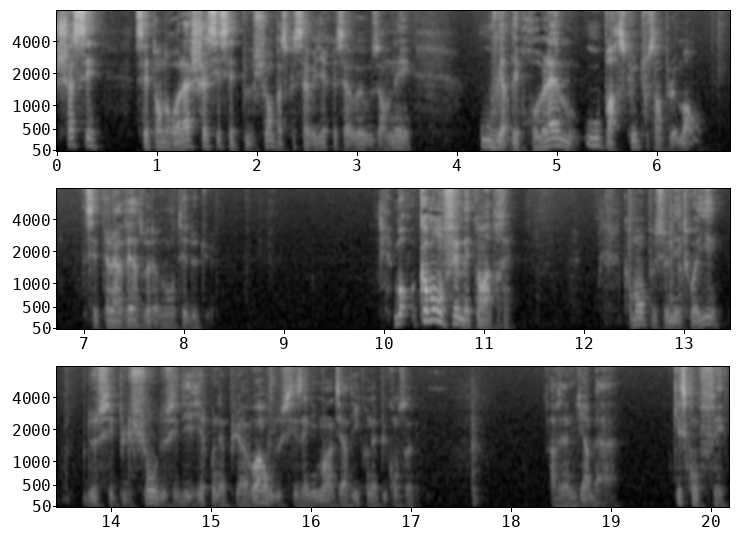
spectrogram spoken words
Chassez cet endroit-là, chassez cette pulsion, parce que ça veut dire que ça va vous emmener ou vers des problèmes, ou parce que tout simplement, c'est à l'inverse de la volonté de Dieu. Bon, comment on fait maintenant après? Comment on peut se nettoyer de ces pulsions, de ces désirs qu'on a pu avoir ou de ces aliments interdits qu'on a pu consommer Alors vous allez me dire, bah, qu'est-ce qu'on fait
